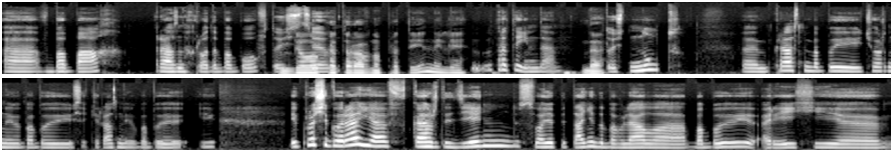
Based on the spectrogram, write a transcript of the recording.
а, в бобах разных рода бобов. То есть Белок э, это равно протеин или... протеин, да. Да. То есть нут, красные бобы, черные бобы, всякие разные бобы. И, и проще говоря, я в каждый день в свое питание добавляла бобы, орехи, э,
